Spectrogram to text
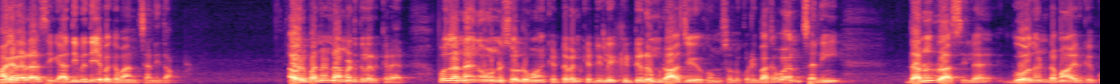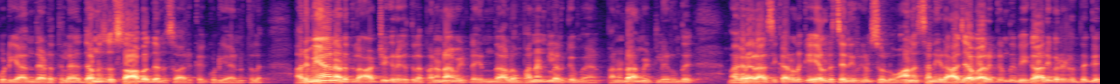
மகர ராசிக்கு அதிபதியே பகவான் சனி தான். அவர் பன்னெண்டாம் இடத்துல இருக்கிறார். பொதுவாக நாங்கள் ஒன்று சொல்லுவோம். கெட்டவன் கெட்டிலில் கிட்டிடும் ராஜயோகம்னு சொல்லக்கூடிய பகவான் சனி தனுர் ராசியில் கோதண்டமாக இருக்கக்கூடிய அந்த இடத்துல தனுசு சாப தனுசாக இருக்கக்கூடிய இடத்துல அருமையான இடத்துல ஆட்சி கிரகத்தில் பன்னெண்டாம் வீட்டில் இருந்தாலும் பன்னெண்டில் இருக்க பன்னெண்டாம் வீட்டில் இருந்து மகர ராசிக்காரர்களுக்கு ஏழரை சனி இருக்குன்னு சொல்லுவோம். ஆனால் சனி ராஜாவாக இருக்கிறது விகாரி வருஷத்துக்கு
